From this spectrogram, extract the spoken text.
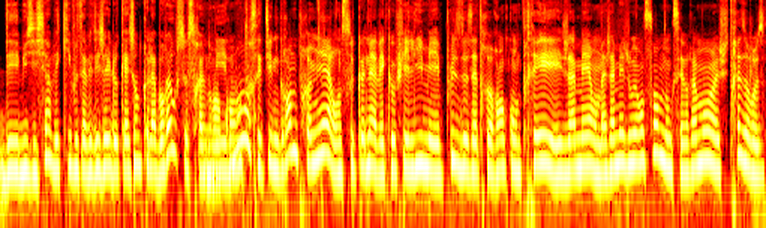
des musiciens avec qui vous avez déjà eu l'occasion de collaborer ou ce sera une mais rencontre? Non, c'est une grande première. On se connaît avec Ophélie, mais plus de s'être rencontrés et jamais, on n'a jamais joué ensemble. Donc c'est vraiment, je suis très heureuse.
